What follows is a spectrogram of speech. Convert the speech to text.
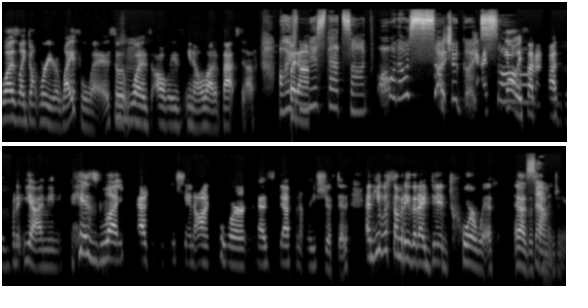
was like "Don't Worry Your Life Away," so mm-hmm. it was always, you know, a lot of that stuff. Oh, I um, missed that song. Oh, that was such a good I, song. I always thought about positive, but it, yeah, I mean, his life as a musician on tour has definitely shifted, and he was somebody that I did tour with as a sound, sound engineer.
